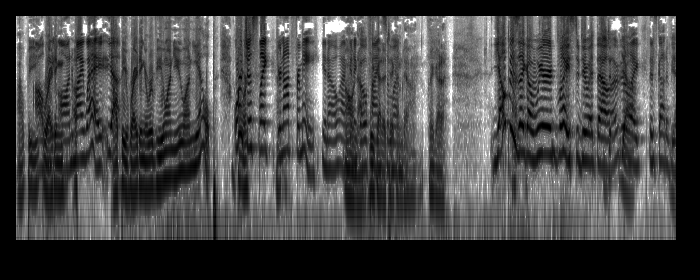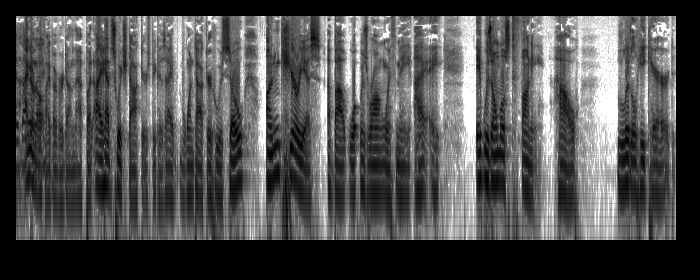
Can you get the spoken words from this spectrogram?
I'll be I'll writing be on a- my way. Yeah. I'll be writing a review on you on Yelp. or, just like, you're not for me. You know, I'm oh, going to no, go find we gotta someone. take them down. We gotta. Yelp is like a weird place to do it, though. I feel yeah. like there's got to be a better I don't know way. if I've ever done that, but I have switched doctors because I had one doctor who was so uncurious about what was wrong with me. I, it was almost funny how little he cared.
